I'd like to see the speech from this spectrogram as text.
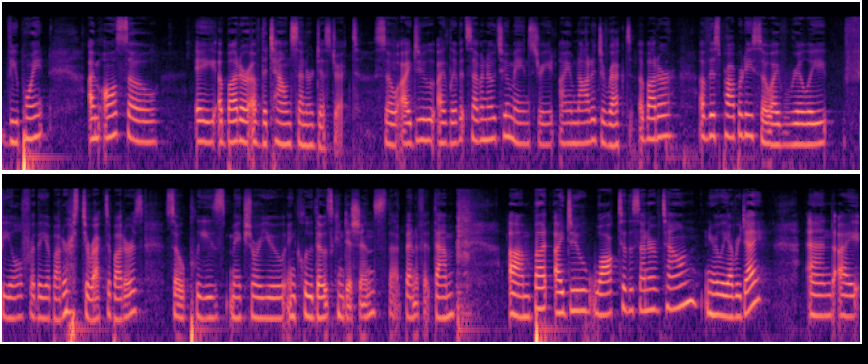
viewpoint. I'm also a abutter of the town center district. So I do I live at 702 Main Street. I am not a direct abutter of this property, so I really feel for the abutters, direct abutters. So please make sure you include those conditions that benefit them. Um, but I do walk to the center of town nearly every day, and I,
